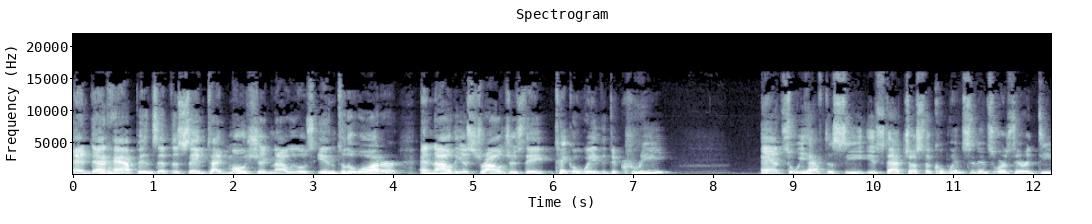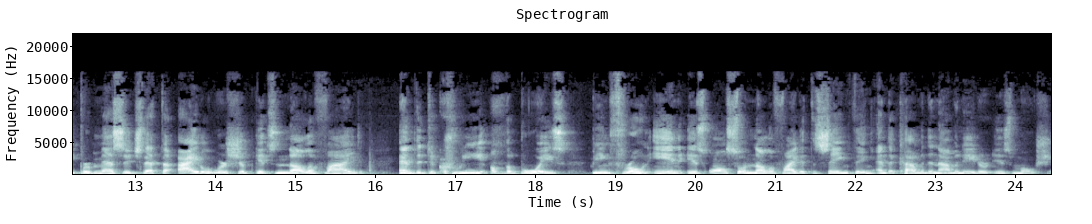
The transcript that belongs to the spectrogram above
And that happens at the same time Moshe now goes into the water, and now the astrologers they take away the decree. And so we have to see is that just a coincidence or is there a deeper message that the idol worship gets nullified and the decree of the boys being thrown in is also nullified at the same thing and the common denominator is Moshe?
